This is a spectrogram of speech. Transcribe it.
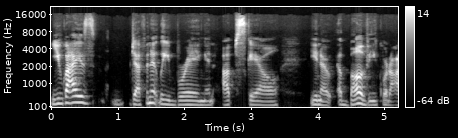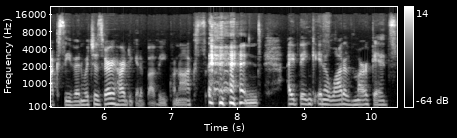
you guys definitely bring an upscale you know, above Equinox, even, which is very hard to get above Equinox. and I think in a lot of markets,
